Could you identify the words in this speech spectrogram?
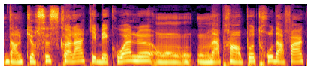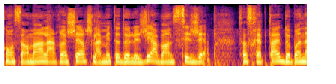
dans le cursus scolaire québécois, là, on n'apprend pas trop d'affaires concernant la recherche, la méthodologie avant le cégep. Ça serait peut-être de bonne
